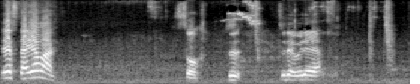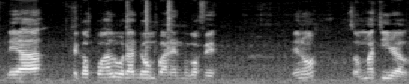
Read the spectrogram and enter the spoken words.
Tester, yeah man. So to, today we're there. They uh, take up one load of dump and then we go for, you know, some material.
